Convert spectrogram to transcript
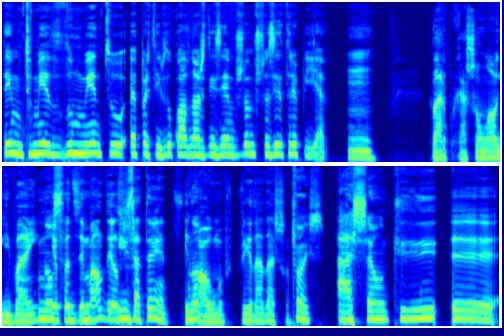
têm muito medo do momento a partir do qual nós dizemos vamos fazer terapia. Hum, claro, porque acham logo e bem Não que é para dizer mal deles. Exatamente. E Não- com alguma propriedade acham. Pois, acham que eh,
